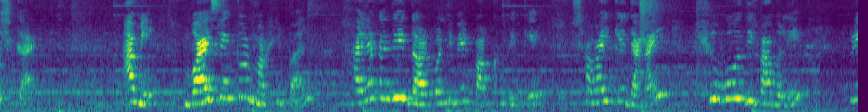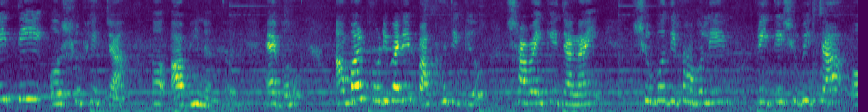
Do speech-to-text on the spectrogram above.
নমস্কার। আমি বয়সেঙ্কর মাহিপাল, হাইলাকান্দি দর্পণ টিভির পক্ষ থেকে সবাইকে জানাই শুভ দীপাবলি, প্রীতি ও শুভেচ্ছা ও অভিনন্দন এবং আমার পরিবারের পক্ষ থেকেও সবাইকে জানাই শুভ দীপাবলির প্রীতি, শুভেচ্ছা ও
